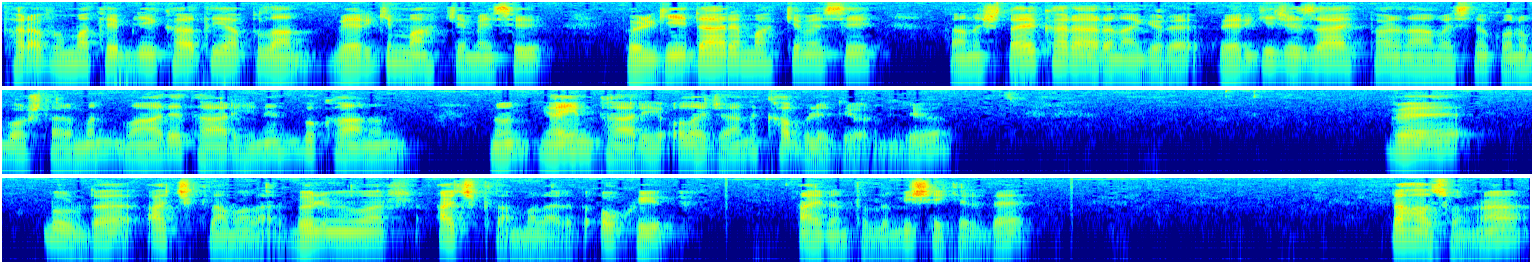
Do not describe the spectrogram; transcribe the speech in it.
tarafıma teblikatı yapılan vergi mahkemesi, bölge idare mahkemesi, Danıştay kararına göre vergi ceza ihbarnamesine konu borçlarımın vade tarihinin bu kanunun yayım tarihi olacağını kabul ediyorum diyor. Ve burada açıklamalar bölümü var. Açıklamaları da okuyup ayrıntılı bir şekilde daha sonra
